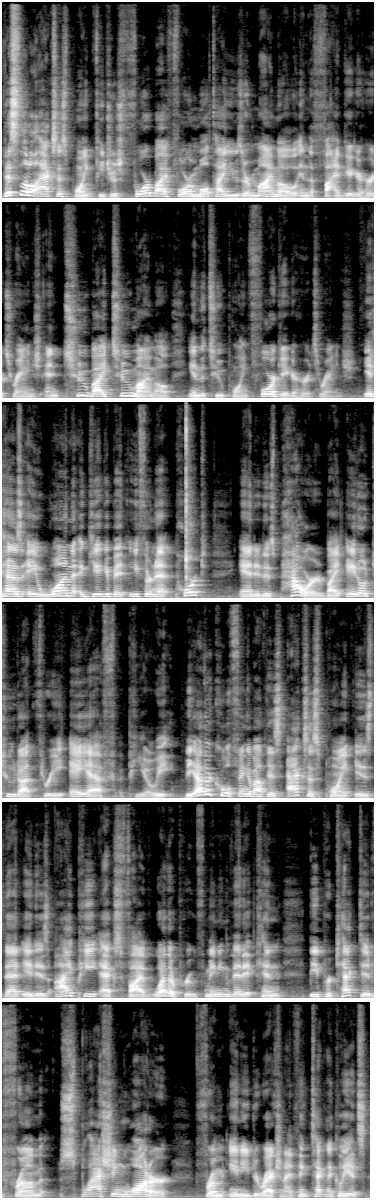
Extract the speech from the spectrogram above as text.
This little access point features 4x4 multi-user MIMO in the 5 gigahertz range and 2x2 MIMO in the 2.4 gigahertz range. It has a 1 gigabit Ethernet port and it is powered by 802.3 AF PoE. The other cool thing about this access point is that it is IPX5 weatherproof, meaning that it can be protected from splashing water from any direction. I think technically it's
